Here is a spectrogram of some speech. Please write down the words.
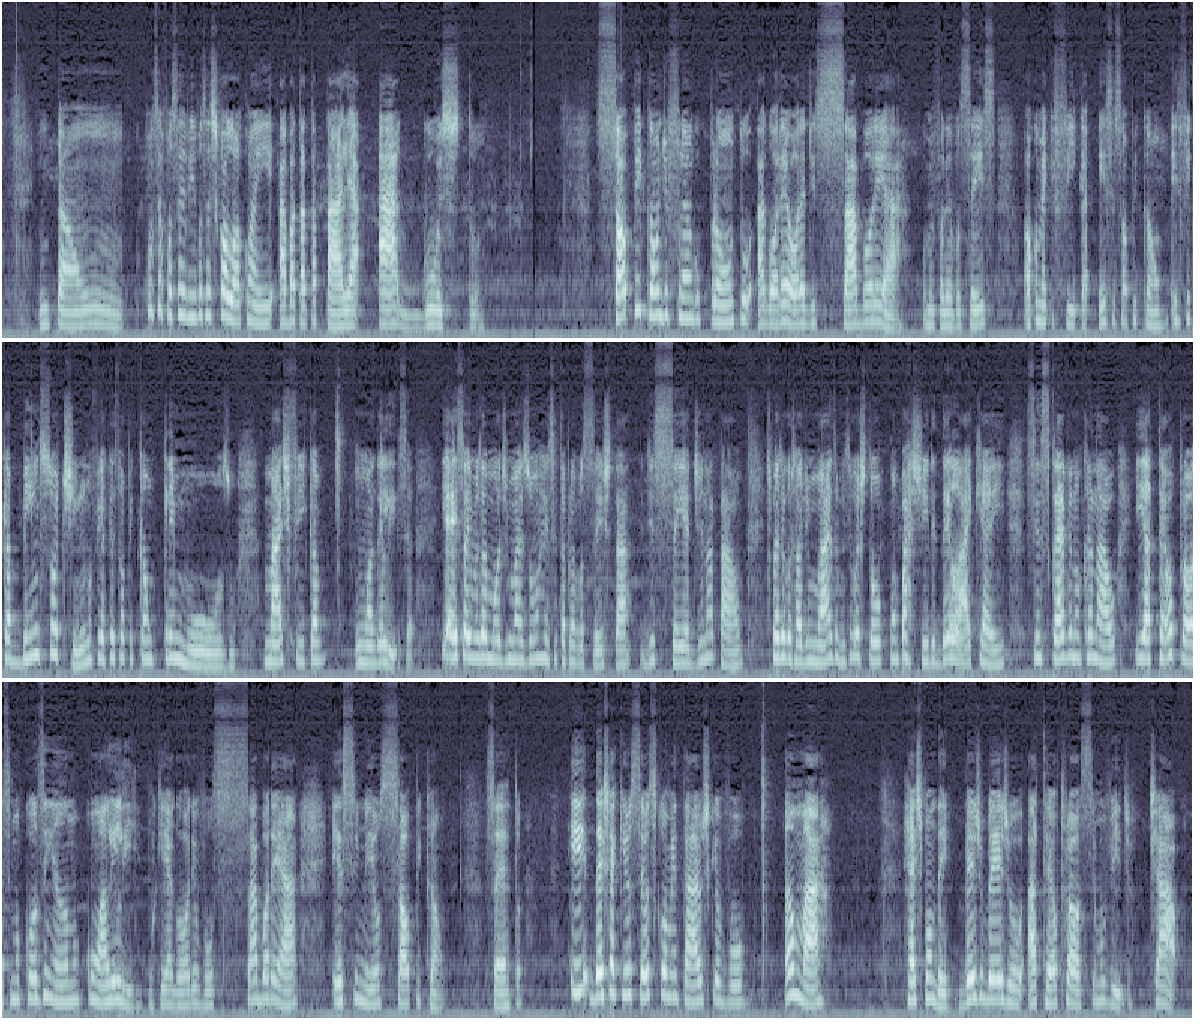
Então, quando você for servir, vocês colocam aí a batata palha a gosto. Salpicão de frango pronto, agora é hora de saborear como eu falei a vocês, ó como é que fica esse salpicão. Ele fica bem sotinho, não fica aquele salpicão cremoso, mas fica uma delícia. E é isso aí, meus amores, mais uma receita para vocês, tá? De ceia de Natal. Espero ter gostado demais. Se gostou, compartilhe, dê like aí, se inscreve no canal e até o próximo Cozinhando com a Lili, porque agora eu vou saborear esse meu salpicão, certo? E deixa aqui os seus comentários que eu vou amar responder. Beijo, beijo. Até o próximo vídeo. Tchau.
